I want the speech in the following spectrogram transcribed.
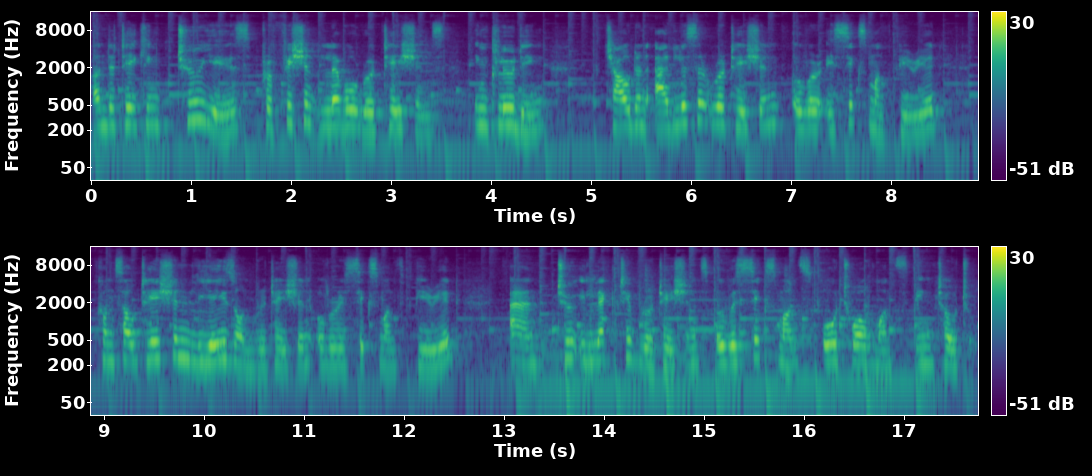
undertaking two years proficient level rotations, including child and adolescent rotation over a six-month period, consultation liaison rotation over a six-month period, and two elective rotations over six months or 12 months in total.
